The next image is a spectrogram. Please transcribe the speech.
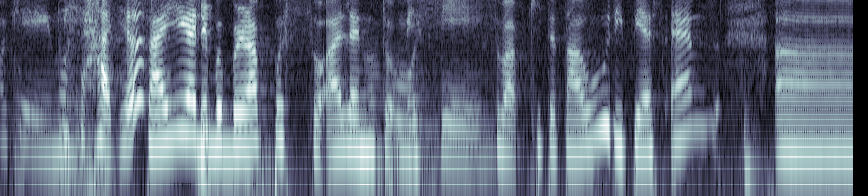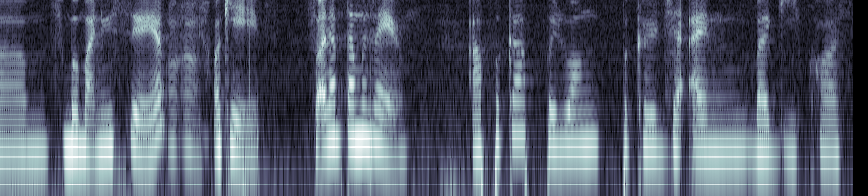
Okay, Itu Miss. sahaja? Saya ada Okay. beberapa soalan Oh, untuk Miss. boleh. Sebab kita tahu di PSM um, sumber manusia ya. Mm-mm. Okey, soalan pertama saya. Apakah peluang pekerjaan bagi kos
